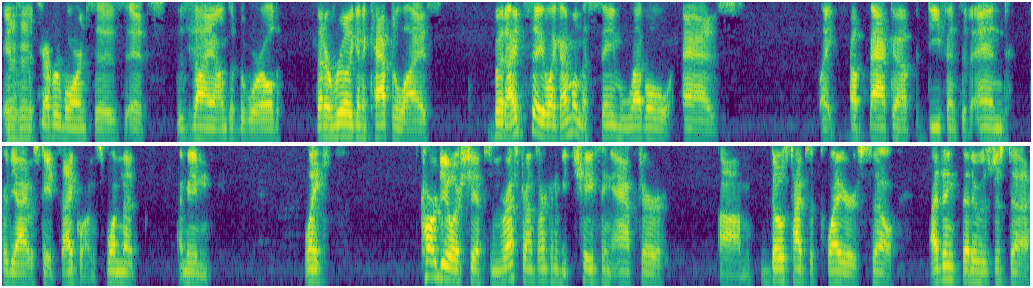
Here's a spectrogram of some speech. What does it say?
It's Mhm. the Trevor Lawrences, it's the Zions of the world that are really going to capitalize. But I'd say like I'm on the same level as like a backup defensive end for the Iowa State Cyclones. One that, I mean, like car dealerships and restaurants aren't going to be chasing after um, those types of players. So I think that it was just a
